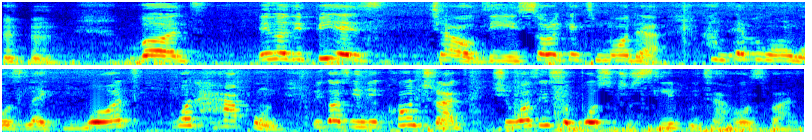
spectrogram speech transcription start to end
but you know the PA's child, the surrogate mother, and everyone was like, what? What happened? Because in the contract, she wasn't supposed to sleep with her husband.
